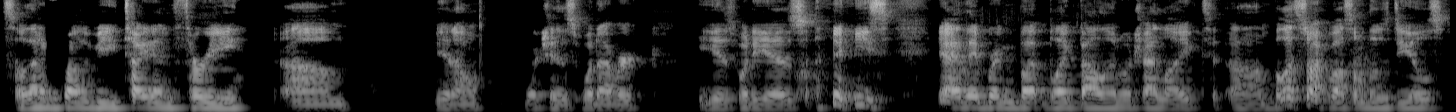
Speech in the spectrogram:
So that'll probably be tight end three, um, you know, which is whatever. He is what he is. He's, yeah, they bring Blake Bell in, which I liked. Um, but let's talk about some of those deals.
